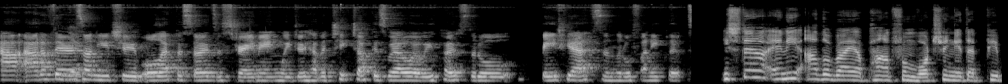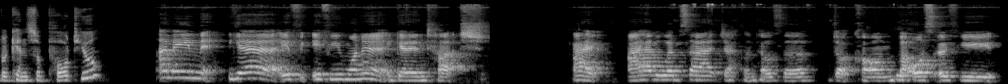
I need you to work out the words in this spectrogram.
Out, out of there yeah. is on YouTube. All episodes are streaming. We do have a TikTok as well where we post little BTS and little funny clips. Is there any other way apart from watching it that people can support you? I mean, yeah, if if you want to get in touch, I I have a website, jacquelinepelczar.com, but yeah. also if you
